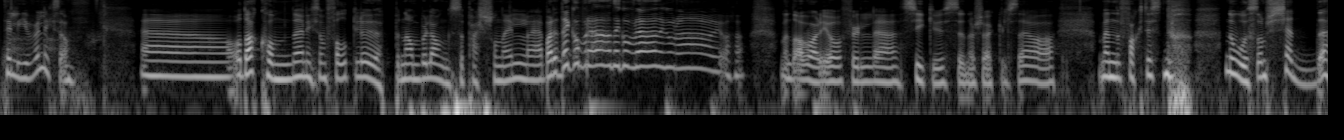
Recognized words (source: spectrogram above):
til livet, liksom. Uh, og da kom det liksom folk løpende, ambulansepersonell, og jeg bare 'Det går bra! Det går bra!' det går bra. Men da var det jo full uh, sykehusundersøkelse. Og, men faktisk no, noe som skjedde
